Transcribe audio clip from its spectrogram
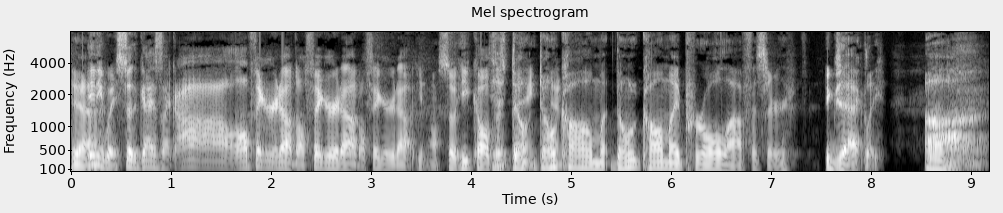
Yeah. Anyway, so the guy's like, "Oh, I'll figure it out. I'll figure it out. I'll figure it out." You know. So he calls Yeah, his don't bank. don't and- call my, don't call my parole officer. exactly. Oh.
